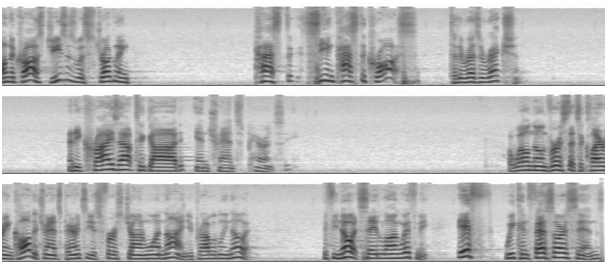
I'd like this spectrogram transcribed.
On the cross, Jesus was struggling past the, seeing past the cross to the resurrection. And he cries out to God in transparency. A well known verse that's a clarion call to transparency is 1 John 1 9. You probably know it. If you know it, say it along with me. If we confess our sins,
